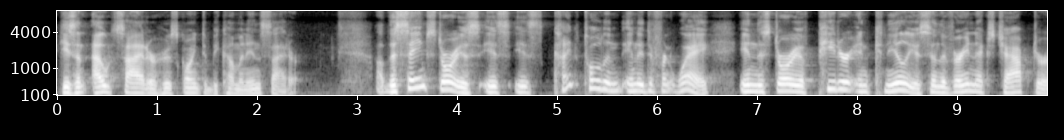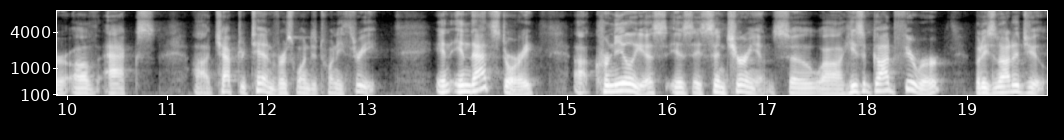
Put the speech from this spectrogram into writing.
He's an outsider who's going to become an insider. Uh, the same story is, is, is kind of told in, in a different way in the story of Peter and Cornelius in the very next chapter of Acts, uh, chapter 10, verse 1 to 23. In, in that story, uh, Cornelius is a centurion, so uh, he's a God-fearer, but he's not a Jew.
